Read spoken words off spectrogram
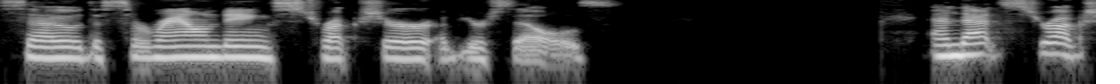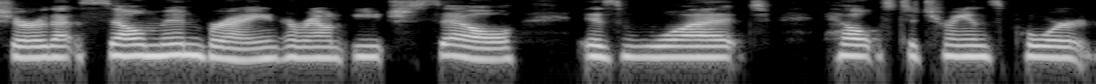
So the surrounding structure of your cells. And that structure, that cell membrane around each cell is what helps to transport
